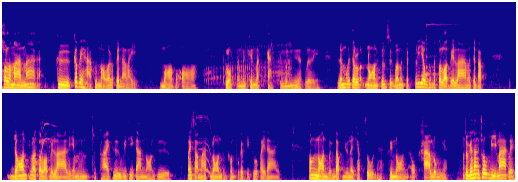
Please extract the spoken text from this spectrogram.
ทรมานมากอะคือก็ไปหาคุณหมอว่าเราเป็นอะไร หมอบอกอ๋อกรดนี่ยมันขึ้นมากัดอยู่บนเหงือกเลย แล้วมันก็จะนอนก็รู้สึกว่ามันจะเปรี้ยวขึ้นมาตลอดเวลามันจะแบบ ย้อนขึ้นมาตลอดเวลาอะไรเงี้ยมันสุดท้ายคือวิธีการนอนคือ ไม่สามารถนอนเหมือนคนปกติทั่วไปได้ ต้องนอนเหมือนแบบอยู่ในแคปซูลนะฮะคือนอนเอาขาลงเงี้ยจนกระทั่งโชคดีมากเลย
